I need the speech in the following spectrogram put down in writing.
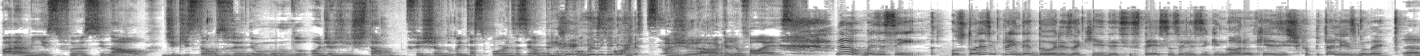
Para mim, isso foi um sinal de que estamos vivendo em um mundo onde a gente está fechando muitas portas e abrindo poucas portas. Eu jurava que ele ia falar isso. Não, mas assim, os dois empreendedores aqui desses textos, eles ignoram que existe capitalismo, né? É.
